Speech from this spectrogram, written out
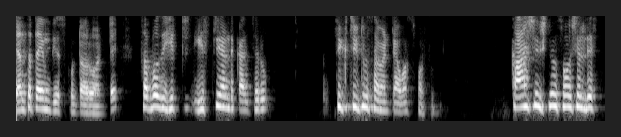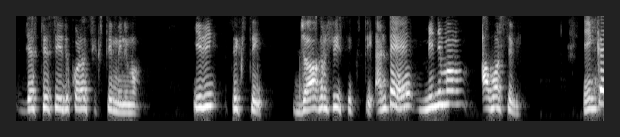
ఎంత టైం తీసుకుంటారు అంటే suppose hit history and culture 60-70 hours పడుతుంది. కాన్స్టిట్యూషన్, సోషల్ జస్టిస్ ఇది కూడా 60 మినిమమ్. ఇది సిక్స్టీ జాగ్రఫీ సిక్స్టీ అంటే మినిమమ్ అవర్స్ ఇవి. ఇంకా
